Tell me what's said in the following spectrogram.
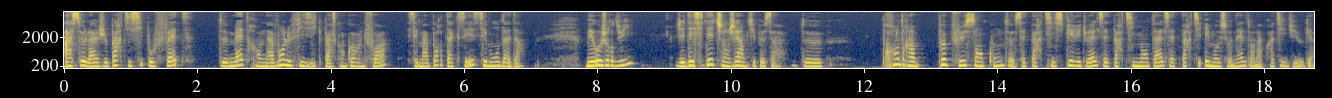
à cela, je participe au fait de mettre en avant le physique parce qu'encore une fois, c'est ma porte d'accès, c'est mon dada. Mais aujourd'hui, j'ai décidé de changer un petit peu ça, de prendre un peu plus en compte cette partie spirituelle, cette partie mentale, cette partie émotionnelle dans la pratique du yoga.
